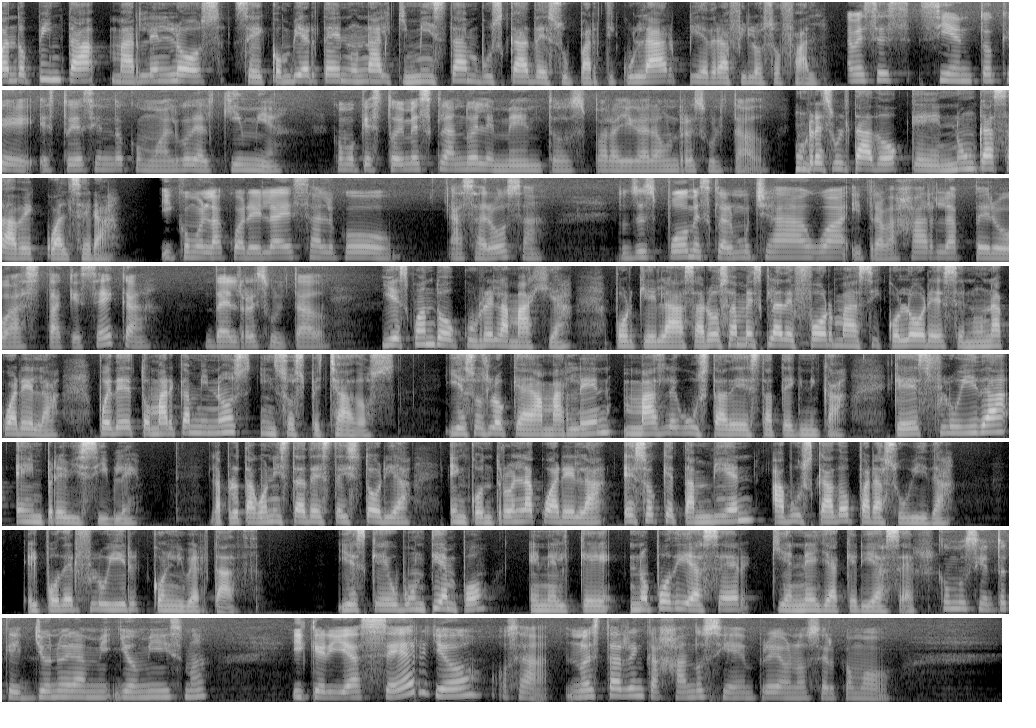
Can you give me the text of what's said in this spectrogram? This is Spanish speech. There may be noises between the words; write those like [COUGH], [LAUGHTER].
Cuando pinta, Marlene Loss se convierte en una alquimista en busca de su particular piedra filosofal. A veces siento que estoy haciendo como algo de alquimia, como que estoy mezclando elementos para llegar a un resultado. Un resultado que nunca sabe cuál será. Y como la acuarela es algo azarosa, entonces puedo mezclar mucha agua y trabajarla, pero hasta que seca da el resultado. Y es cuando ocurre la magia, porque la azarosa mezcla de formas y colores en una acuarela puede tomar caminos insospechados. Y eso es lo que a Marlene más le gusta de esta técnica, que es fluida e imprevisible. La protagonista de esta historia encontró en la acuarela eso que también ha buscado para su vida, el poder fluir con libertad. Y es que hubo un tiempo en el que no podía ser quien ella quería ser. Como siento que yo no era yo misma y quería ser yo, o sea, no estar encajando siempre o no ser como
